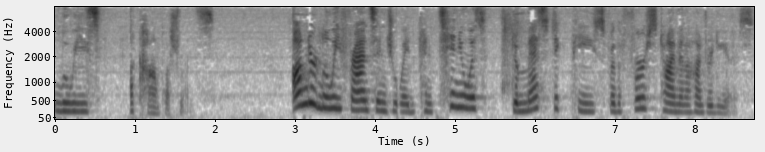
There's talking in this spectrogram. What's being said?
Louis's accomplishments. Under Louis, France enjoyed continuous domestic peace for the first time in a hundred years.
